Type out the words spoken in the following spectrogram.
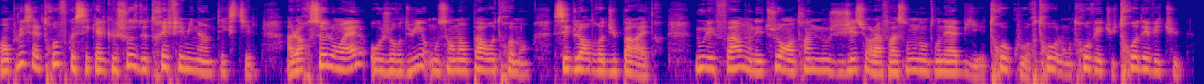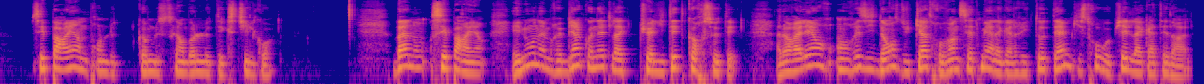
En plus, elle trouve que c'est quelque chose de très féminin le textile. Alors selon elle, aujourd'hui, on s'en empare autrement. C'est de l'ordre du paraître. Nous les femmes, on est toujours en train de nous juger sur la façon dont on est habillé. Trop court, trop long, trop vêtu, trop dévêtu. C'est pas rien de prendre comme le symbole le textile, quoi. Bah non, c'est pas rien. Et nous, on aimerait bien connaître l'actualité de Corseté. Alors, elle est en, en, résidence du 4 au 27 mai à la galerie Totem qui se trouve au pied de la cathédrale.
